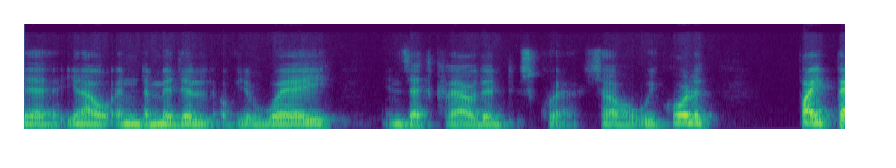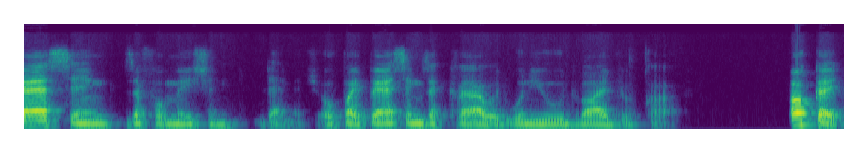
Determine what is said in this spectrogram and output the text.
uh, you know, in the middle of your way in that crowded square. So we call it bypassing the formation damage or bypassing the crowd when you drive your car. Okay.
